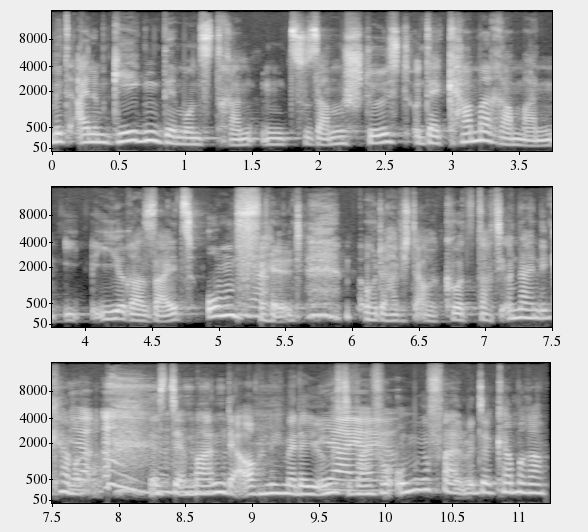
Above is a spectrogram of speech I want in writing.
mit einem Gegendemonstranten zusammenstößt und der Kameramann ihrerseits umfällt. Ja. Oder oh, habe ich da auch kurz dachte, oh nein, die Kamera. Ja. Das ist der Mann, der auch nicht mehr der Jüngste ja, war, einfach umgefallen mit der Kamera.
